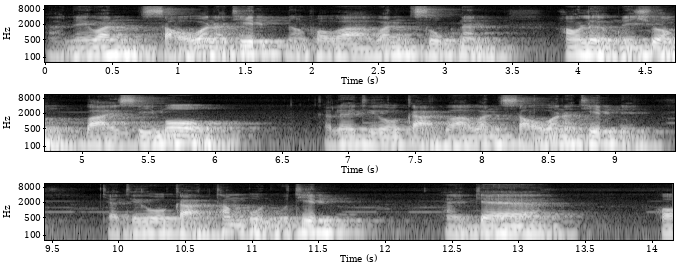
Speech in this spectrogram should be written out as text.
อในวันเสาร์วันอาทิตย์เนาะเพราะว่าวันศุกร์นั้นเฮาเริ่มในช่วงบ่าย4โมงก็เลยถือโอกาสว่าวันเสาร์วันอาทิตย์นี่จะถือโอกาสทำบุญอุทิศให้แก่พ่อ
